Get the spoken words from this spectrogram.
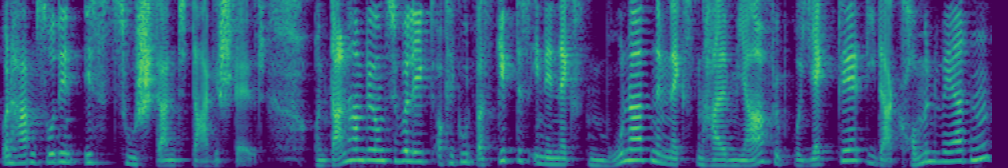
und haben so den Ist-Zustand dargestellt. Und dann haben wir uns überlegt, okay gut, was gibt es in den nächsten Monaten, im nächsten halben Jahr für Projekte, die da kommen werden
